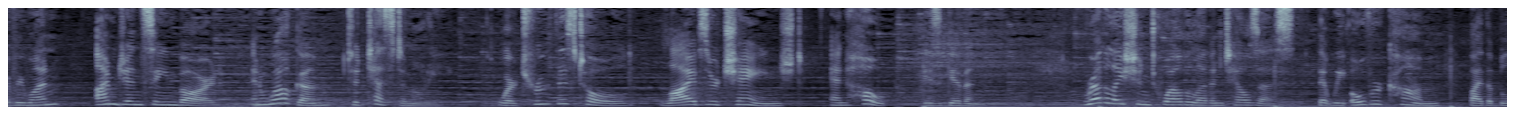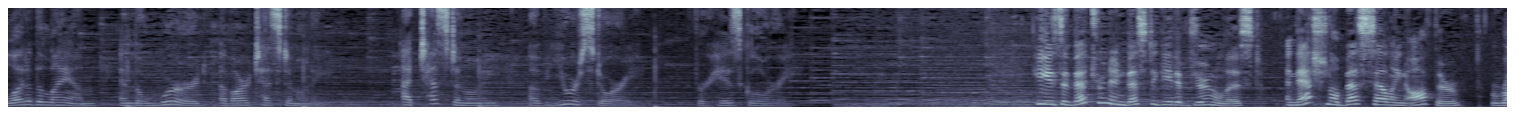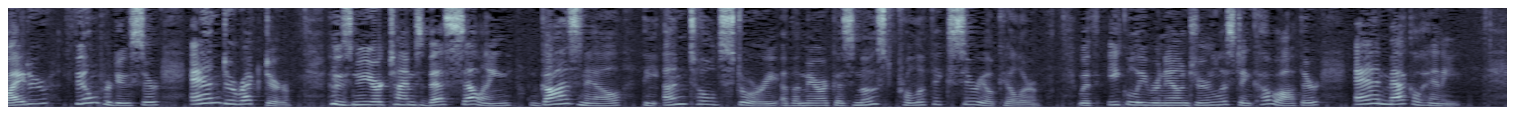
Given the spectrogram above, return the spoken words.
everyone. I'm Jensine Bard, and welcome to Testimony, where truth is told, lives are changed, and hope is given. Revelation 12:11 tells us that we overcome by the blood of the lamb and the word of our testimony. A testimony of your story for his glory. He is a veteran investigative journalist, a national best-selling author, writer, film producer, and director, whose New York Times best-selling Gosnell: The Untold Story of America's Most Prolific Serial Killer, with equally renowned journalist and co-author Ann McElhinney,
